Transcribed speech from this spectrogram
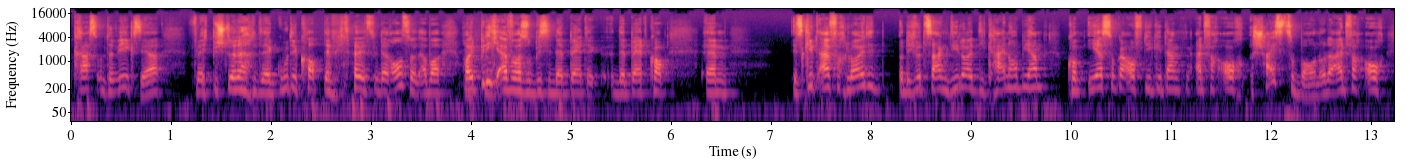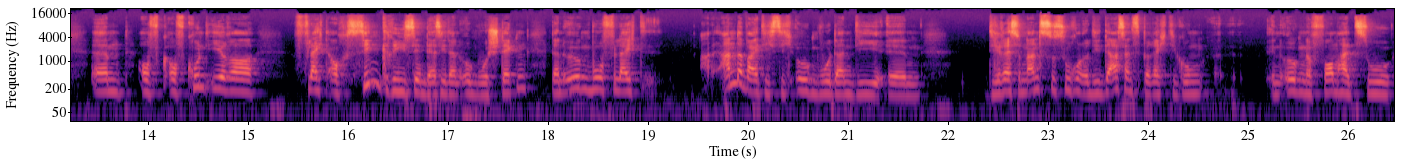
krass unterwegs, ja. Vielleicht bist du da der gute Cop, der mich da jetzt wieder rausholt, aber heute bin ich einfach so ein bisschen der Bad, der Bad Cop. Ähm, es gibt einfach Leute, und ich würde sagen, die Leute, die kein Hobby haben, kommen eher sogar auf die Gedanken, einfach auch Scheiß zu bauen oder einfach auch ähm, auf, aufgrund ihrer vielleicht auch Sinnkrise, in der sie dann irgendwo stecken, dann irgendwo vielleicht anderweitig sich irgendwo dann die, ähm, die Resonanz zu suchen oder die Daseinsberechtigung in irgendeiner Form halt zu,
